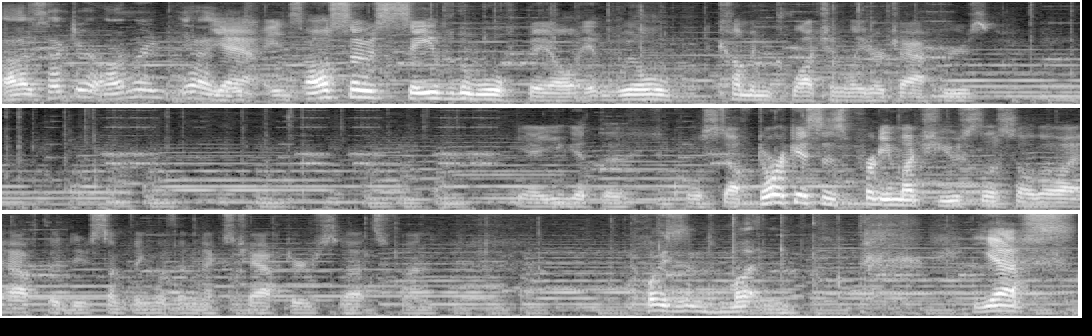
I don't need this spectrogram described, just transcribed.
Uh, is Hector armored? Yeah. Yeah, is. it's also Save the Wolf Beil. It will come in clutch in later chapters. Yeah, you get the cool stuff. Dorcas is pretty much useless, although I have to do something with him next chapter, so that's fun. Poisoned mutton. Yes!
